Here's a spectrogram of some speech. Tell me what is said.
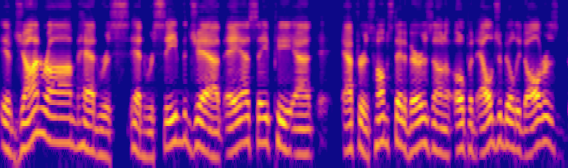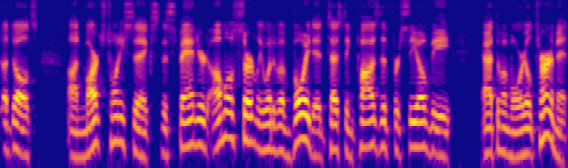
if Jon Rahm had re- had received the jab ASAP at, after his home state of Arizona opened eligibility to all his adults on March 26, the Spaniard almost certainly would have avoided testing positive for COV at the Memorial Tournament.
